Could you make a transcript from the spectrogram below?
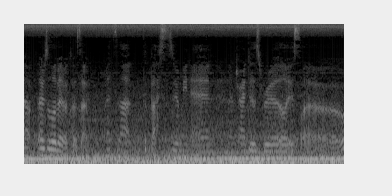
Oh, there's a little bit of a close-up. It's not the best zooming in. I'm trying to do this really slow.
